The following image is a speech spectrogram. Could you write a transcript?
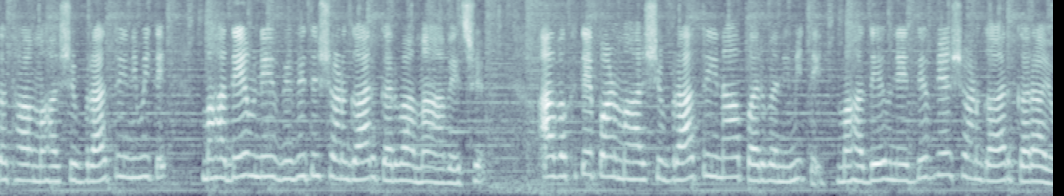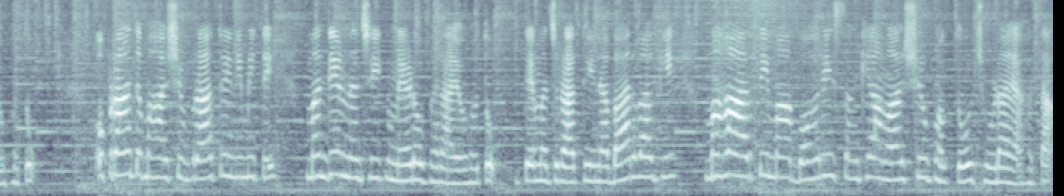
તથા મહાશિવરાત્રિ નિમિત્તે મહાદેવને વિવિધ શણગાર કરવામાં આવે છે. આ વખતે પણ મહાશિવરાત્રિના પર્વ નિમિત્તે મહાદેવને દિવ્ય શણગાર કરાયો હતો. ઉપરાંત મહાશિવરાત્રિ નિમિત્તે મંદિર નજીક મેળો ભરાયો હતો. તેમજ રાત્રિના બાર વાગ્યે મહાઆરતીમાં બહોળી સંખ્યામાં શિવભક્તો જોડાયા હતા.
